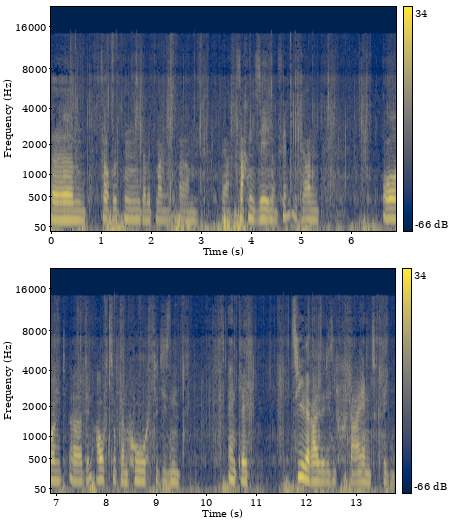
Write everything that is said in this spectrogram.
ähm, verrücken, damit man ähm, ja, Sachen sehen und finden kann. Und äh, den Aufzug dann hoch zu diesem endlich Ziel der Reise, diesen Stein zu kriegen.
